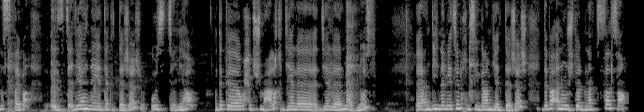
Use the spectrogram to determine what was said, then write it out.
نص طيبة. زدت عليها هنايا داك الدجاج وزدت عليها داك واحد جوج معالق ديال ديال المعدنوس. عندي هنا 250 غرام ديال الدجاج. دابا نوجدوا البنات الصلصة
